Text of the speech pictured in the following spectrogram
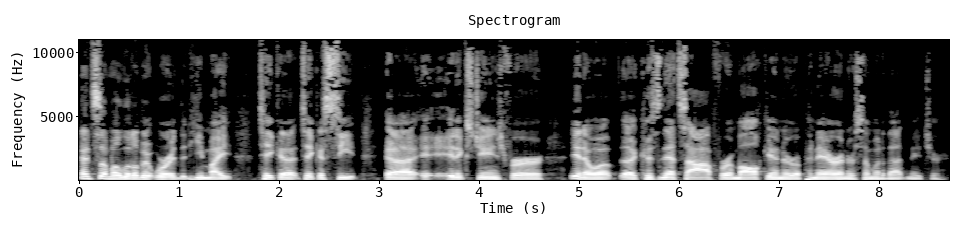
and so I'm a little bit worried that he might take a take a seat uh, in exchange for you know a, a Kuznetsov or a Malkin or a Panarin or someone of that nature.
